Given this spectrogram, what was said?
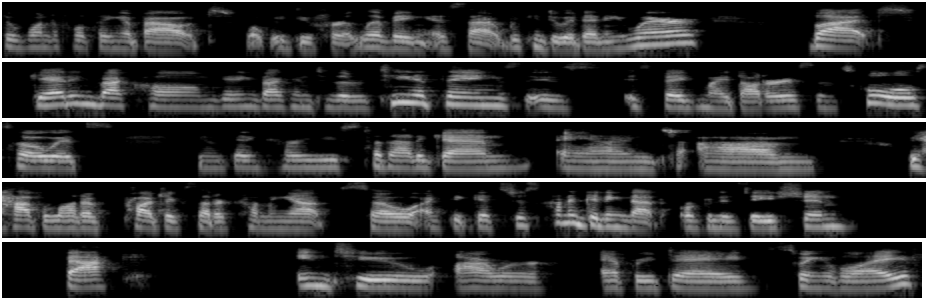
the wonderful thing about what we do for a living is that we can do it anywhere, but getting back home, getting back into the routine of things is is big. My daughter is in school, so it's you know getting her used to that again, and um, we have a lot of projects that are coming up. So I think it's just kind of getting that organization back into our everyday swing of life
